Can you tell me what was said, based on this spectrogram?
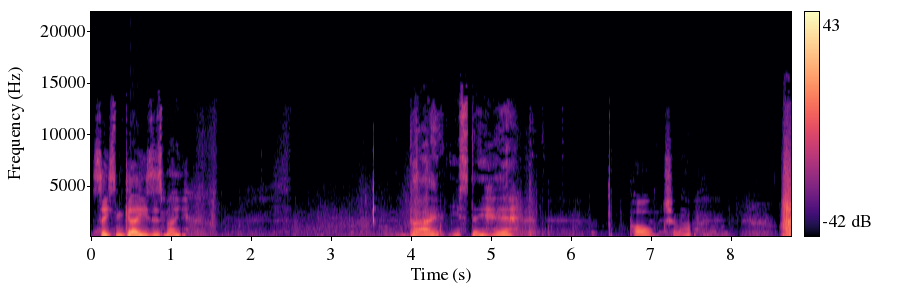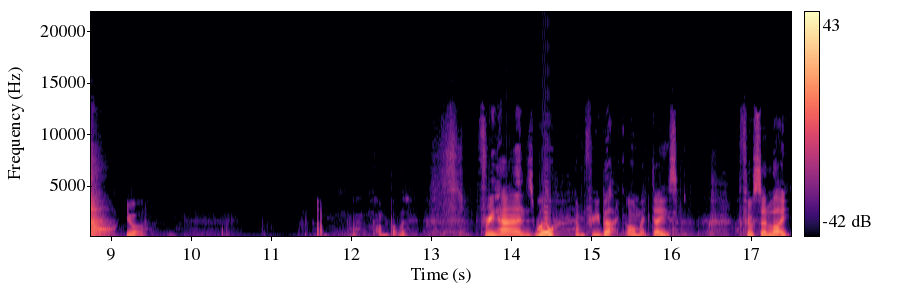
See some geysers, mate. Bye, you stay here. Paul, chill out. You are? Oh, I can't bother. Free hands, woo! I'm free back. Oh my days. I feel so light.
